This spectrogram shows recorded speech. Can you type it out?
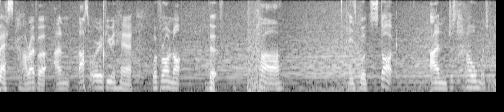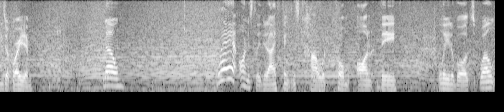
best car ever, and that's what we're reviewing here. Whether or not the car is good stock, and just how much it needs upgrading. Now, where honestly did I think this car would come on the leaderboards? Well,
